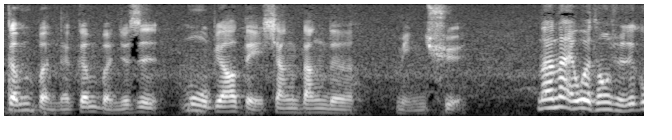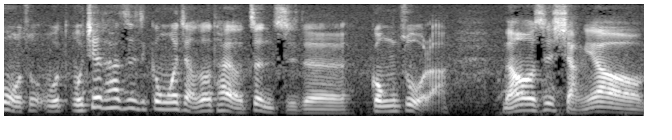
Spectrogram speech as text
根本的根本，就是目标得相当的明确。那那一位同学就跟我说，我我记得他是跟我讲说，他有正职的工作啦，然后是想要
